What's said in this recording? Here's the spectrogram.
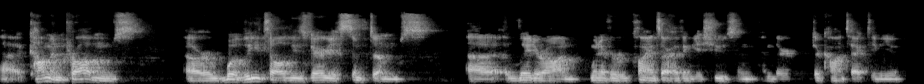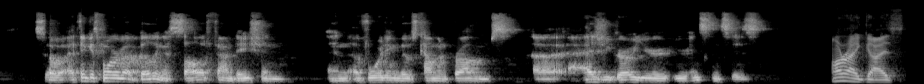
have. common problems or what leads to all these various symptoms uh, later on whenever clients are having issues and, and, they're they're contacting you. So I think it's more about building a solid foundation and avoiding those common problems uh, as you grow your your instances. All right, guys.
